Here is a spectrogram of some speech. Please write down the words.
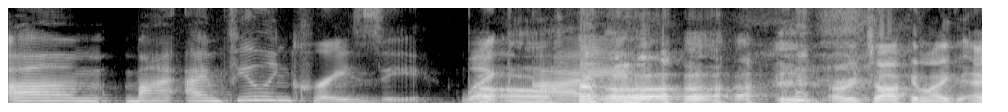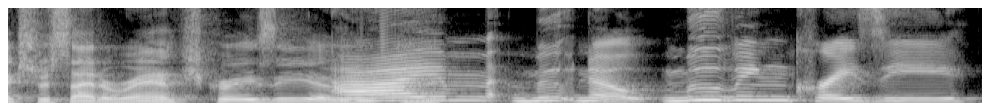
Um, my I'm feeling crazy. Like Uh-oh. I Are we talking like extra side of ranch crazy? I mean, I'm mo- no moving crazy.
